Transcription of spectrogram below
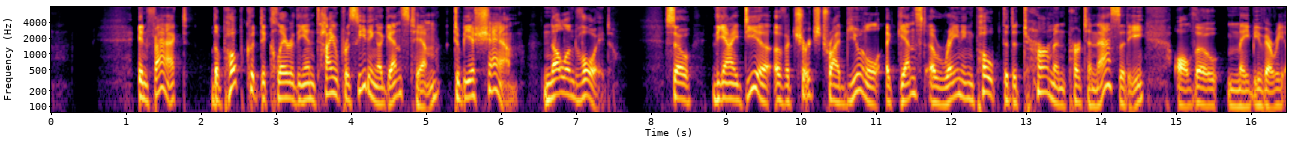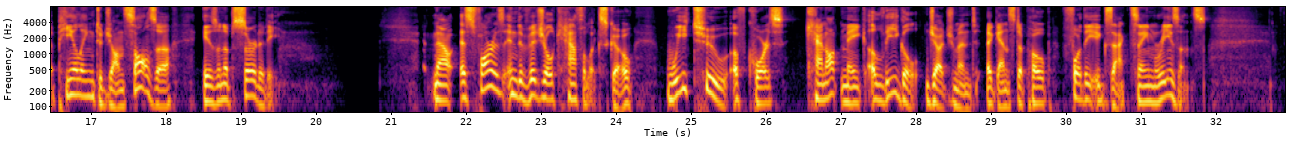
In fact, the Pope could declare the entire proceeding against him to be a sham, null and void. So, the idea of a church tribunal against a reigning pope to determine pertinacity, although maybe very appealing to John Salza, is an absurdity. Now, as far as individual Catholics go, we too, of course, cannot make a legal judgment against a pope for the exact same reasons.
